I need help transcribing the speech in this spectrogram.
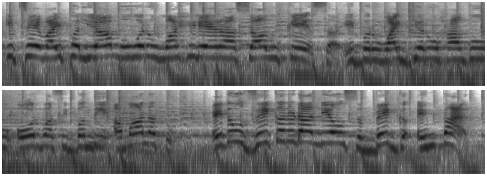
ಚಿಕಿತ್ಸೆ ವೈಫಲ್ಯ, ಮೂವರು ಮಹಿಳೆಯರ ಸಾವು ಕೇಸ್, ಇಬ್ಬರು ವೈದ್ಯರು ಹಾಗೂ ಓರ್ವ ಸಿಬ್ಬಂದಿ ಅಮಾನತು. ಇದು Zee Kannada news big impact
